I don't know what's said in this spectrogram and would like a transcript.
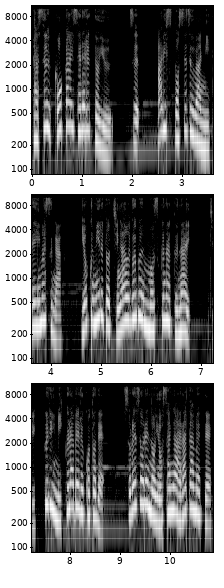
多数公開されるという。つ、アリスと鈴は似ていますが、よく見ると違う部分も少なくない。じっくり見比べることで、それぞれの良さが改めて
